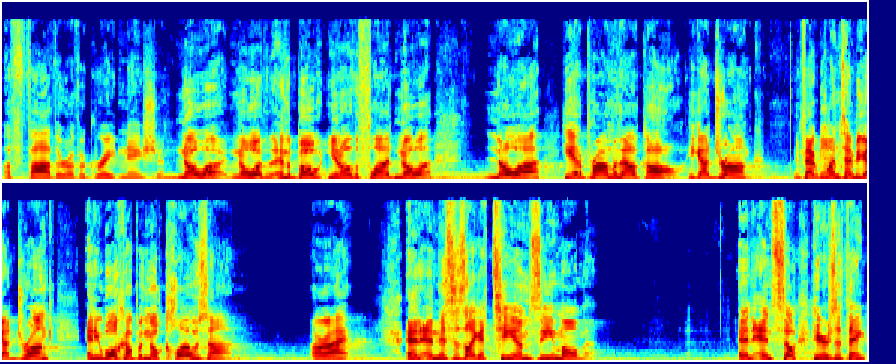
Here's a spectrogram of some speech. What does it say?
a father of a great nation. Noah, Noah in the boat, you know, the flood, Noah, Noah, he had a problem with alcohol. He got drunk. In fact, one time he got drunk and he woke up with no clothes on. All right? And, and this is like a TMZ moment. And, and so here's the thing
